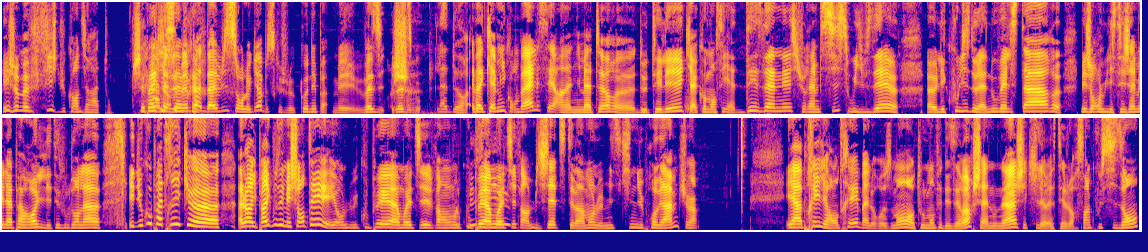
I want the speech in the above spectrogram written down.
Et je me fiche du qu'en dira-t-on. Je sais pas Ah, qui c'est, même frère. pas d'avis sur le gars parce que je le connais pas. Mais vas-y, let's Je go. L'adore. Et ben Camille Combal, c'est un animateur euh, de télé qui a commencé il y a des années sur M6 où il faisait euh, euh, les coulisses de la nouvelle star. euh, mais genre on lui laissait jamais la parole, il était tout le temps là. Et du coup Patrick, euh, alors il paraît que vous aimez chanter et on lui coupait à moitié, enfin on le coupait à moitié. Enfin Bichette, c'était vraiment le miskin du programme, tu vois. Et après, il est rentré, malheureusement, tout le monde fait des erreurs chez Hanouna, chez qui il est resté genre 5 ou 6 ans,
